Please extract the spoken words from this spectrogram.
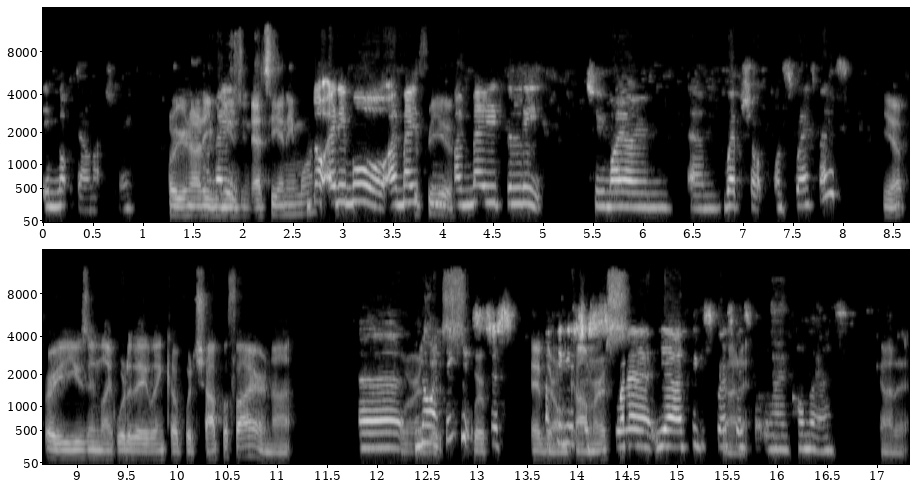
in lockdown actually. oh, you're not I even made- using Etsy anymore? Not anymore. I made for you. I made the leap to my own um, web shop on Squarespace. Yep. Are you using like what do they link up with Shopify or not? Uh, Or no, I think it's just They have I their think own it's commerce. Square. Yeah, I think Got Squarespace it. got their own commerce. Got it.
